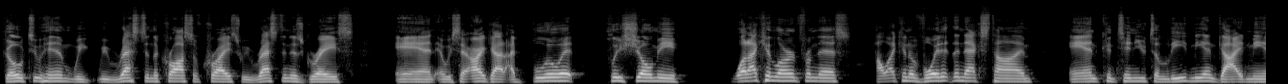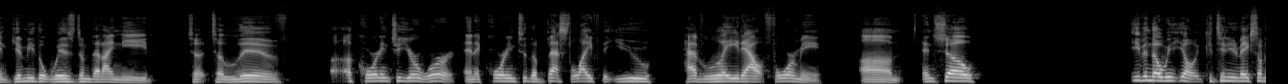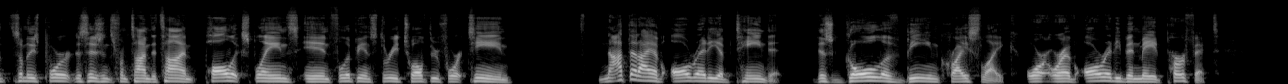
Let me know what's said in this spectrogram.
go to him. We we rest in the cross of Christ. We rest in his grace. And and we say, All right, God, I blew it. Please show me what I can learn from this, how I can avoid it the next time, and continue to lead me and guide me and give me the wisdom that I need to, to live according to your word and according to the best life that you have laid out for me. Um, and so even though we you know continue to make some some of these poor decisions from time to time, Paul explains in Philippians 3 12 through 14, not that I have already obtained it, this goal of being Christ like, or, or have already been made perfect,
